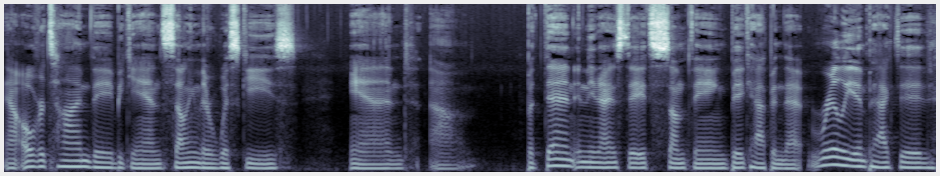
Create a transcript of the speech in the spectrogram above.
Now, over time, they began selling their whiskeys, and um, but then in the United States, something big happened that really impacted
